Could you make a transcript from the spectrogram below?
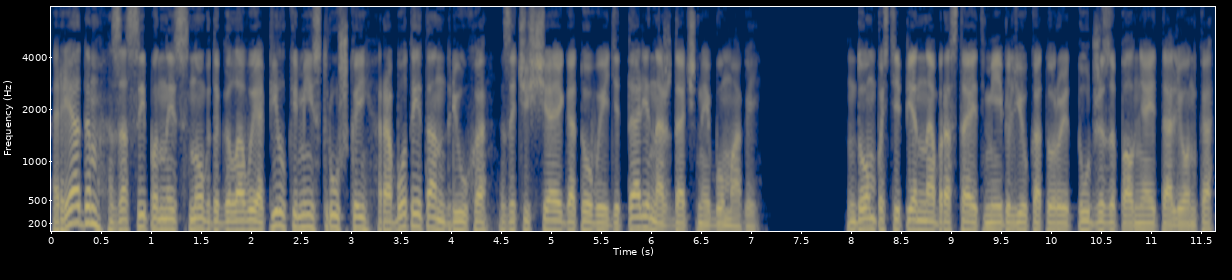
Рядом, засыпанный с ног до головы опилками и стружкой, работает Андрюха, зачищая готовые детали наждачной бумагой. Дом постепенно обрастает мебелью, которую тут же заполняет Аленка,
